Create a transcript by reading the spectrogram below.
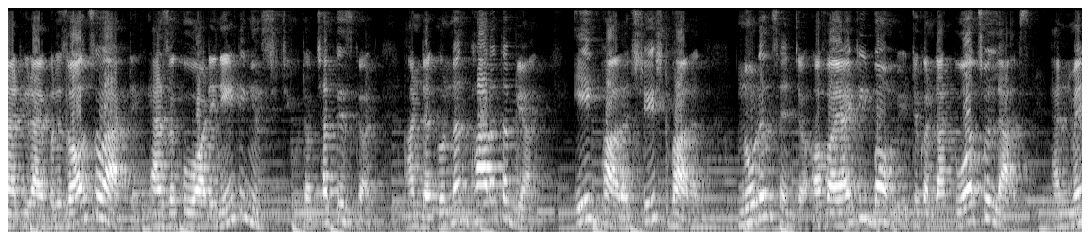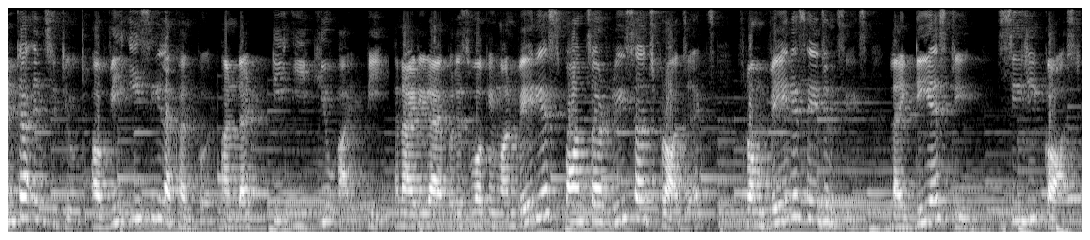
NIT Raipur is also acting as a coordinating institute of Chhattisgarh under Unnat Bharat Abhiyan, Ek Bharat Shresht Bharat, Nodal Center of IIT Bombay to conduct virtual labs and Mentor Institute of VEC Lakhanpur under TEQIP. NIT Raipur is working on various sponsored research projects from various agencies like DST, CG Cost,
